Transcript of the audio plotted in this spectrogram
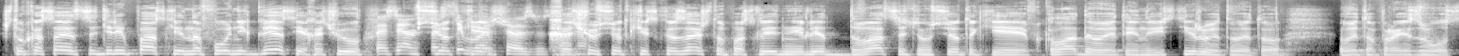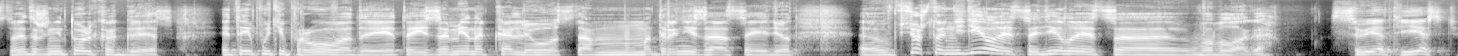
Что касается Дерипаски на фоне ГЭС, я хочу Татьяна, все-таки, хочу все-таки сказать, что последние лет 20 он все-таки вкладывает и инвестирует в эту в это производство. Это же не только ГЭС. Это и путепроводы, это и замена колес, там модернизация идет. Э, Все, что не делается, делается во благо. Свет есть,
